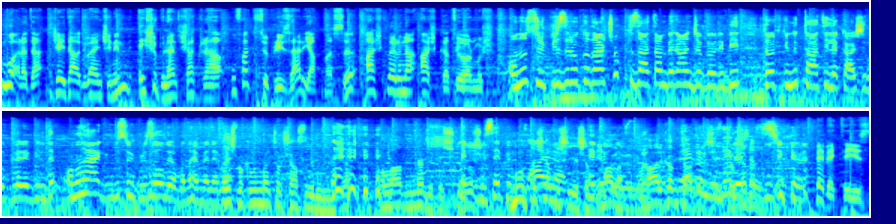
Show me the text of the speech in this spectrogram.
Bu arada Ceyda Düvenci'nin eşi Bülent Şakrak'a ufak sürprizler yapması aşklarına aşk katıyormuş. Onun sürprizleri o kadar çok ki zaten ben anca böyle bir dört günlük tatile karşılık verebildim. Onun her gün bir sürprizi oluyor bana hemen hemen. Eş bakımından çok şanslı biriyim ben. Gerçekten. Allah'a binlerce kez şükürler olsun. Hepimiz, hepimiz, Muhteşem aynen. bir şey yaşadım. Hepimiz. Valla harika bir tatil. Hepimiz Çok severim. yaşasın şükür. Bebekteyiz.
